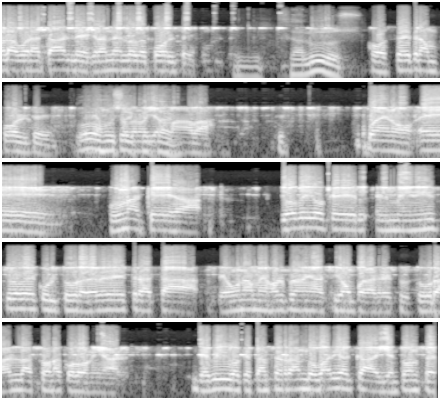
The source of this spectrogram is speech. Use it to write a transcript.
Hola, buenas tardes, Grandes en los Deportes. Saludos. José Transporte. Oh, José, que. Bueno, eh, una queja. Yo digo que el, el ministro de Cultura debe de tratar de una mejor planeación para reestructurar la zona colonial. Debido a que están cerrando varias calles, entonces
